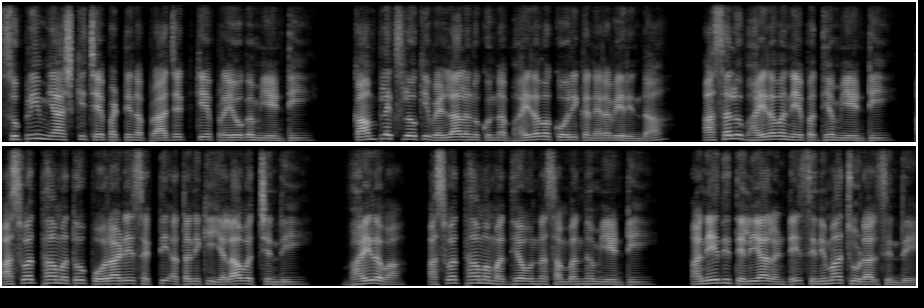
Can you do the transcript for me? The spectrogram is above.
సుప్రీం యాష్కి చేపట్టిన ప్రాజెక్ట్ కే ప్రయోగం ఏంటి? కాంప్లెక్స్లోకి వెళ్ళాలనుకున్న భైరవ కోరిక నెరవేరిందా? అసలు భైరవ నేపథ్యం ఏంటి? అశ్వత్థామతో పోరాడే శక్తి అతనికి ఎలా వచ్చింది? భైరవ అశ్వత్థామ మధ్య ఉన్న సంబంధం ఏంటి? అనేది తెలియాలంటే సినిమా చూడాల్సిందే.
